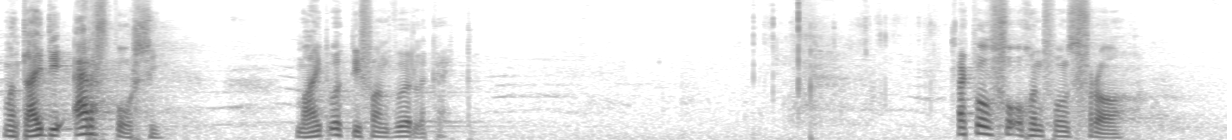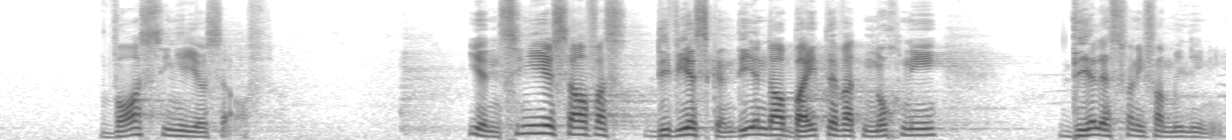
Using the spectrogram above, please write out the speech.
Want hy het die erfporsie. maar hy het ook die verantwoordelikheid. Ek wil vanoggend vir ons vra. Waar sien jy jouself? Een, sien jy jouself as die weeskind, die een daar buite wat nog nie deel is van die familie nie?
